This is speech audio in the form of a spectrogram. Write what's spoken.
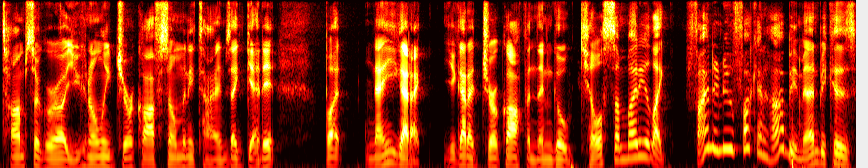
Tom Segura you can only jerk off so many times. I get it. But now you got to you got to jerk off and then go kill somebody. Like find a new fucking hobby man because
